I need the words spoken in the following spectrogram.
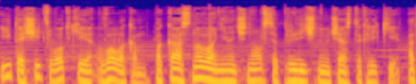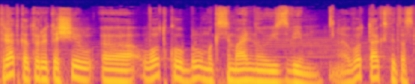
и тащить лодки волоком, пока снова не начинался приличный участок реки. Отряд, который тащил э, лодку, был максимально уязвим. Вот так Святослав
